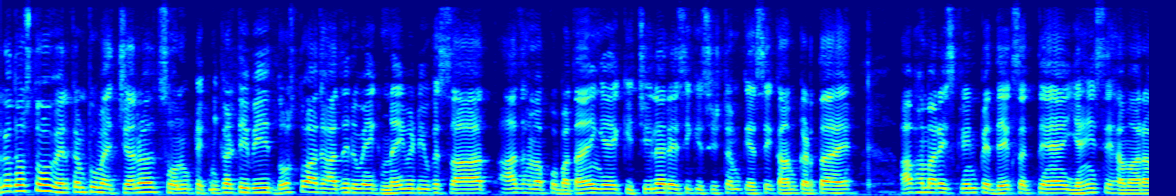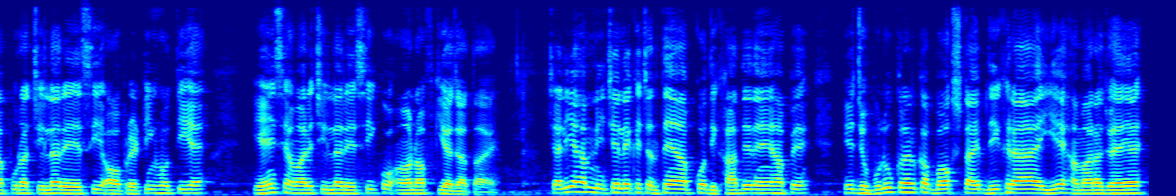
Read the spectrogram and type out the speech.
हेलो दोस्तों, welcome to my channel Sonu technical TV. दोस्तों, आज हाजिर हुए एक नई वीडियो के साथ। आज हम आपको बताएँगे कि चिलर एसी की सिस्टम कैसे काम करता है। आप हमारे स्क्रीन पे देख सकते हैं, यहीं से हमारा पूरा चिलर एसी ऑपरेटिंग होती है। यहीं से हमारे चिलर एसी को ऑन ऑफ़ किया जाता है। चलिए, हम नीचे लेके चलते हैं, आपको दिखा दे रहे हैं यहाँ पे। ये जो ब्लू कलर का बॉक्स टाइप दिख रहा है, ये हमारा जो है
